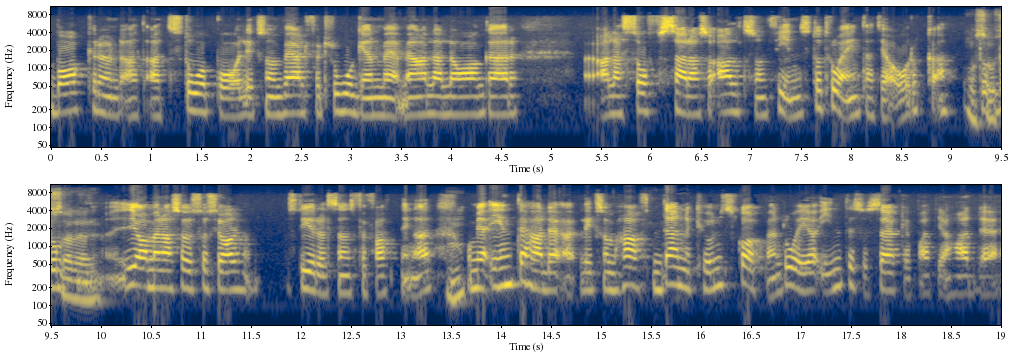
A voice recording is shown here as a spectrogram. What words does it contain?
bakgrund att, att stå på liksom väl förtrogen med, med alla lagar alla soffsar, alltså allt som finns, då tror jag inte att jag orkar. Och soffsar är? Ja, men alltså social, styrelsens författningar. Mm. Om jag inte hade liksom haft den kunskapen då är jag inte så säker på att jag hade,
